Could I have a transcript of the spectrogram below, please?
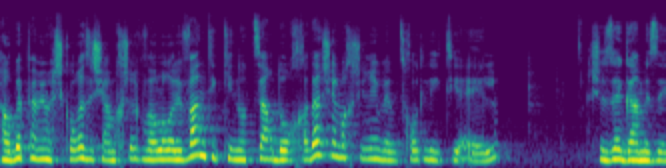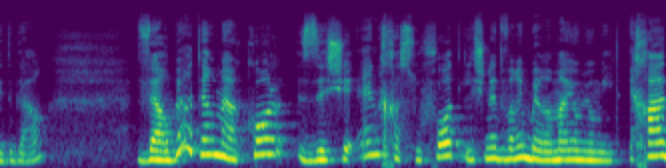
הרבה פעמים מה שקורה זה שהמכשיר כבר לא רלוונטי, כי נוצר דור חדש של מכשירים והן צריכות להתייעל, שזה גם איזה אתגר. והרבה יותר מהכל זה שהן חשופות לשני דברים ברמה יומיומית. אחד,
